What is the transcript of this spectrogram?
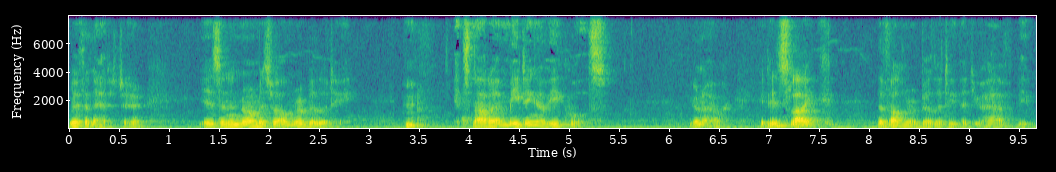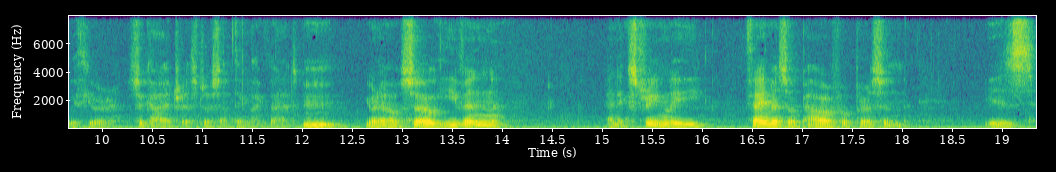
with an editor is an enormous vulnerability. Hmm. It's not a meeting of equals. You know, it is like the vulnerability that you have with your psychiatrist or something like that Mm. You know? So even an extremely famous or powerful person is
